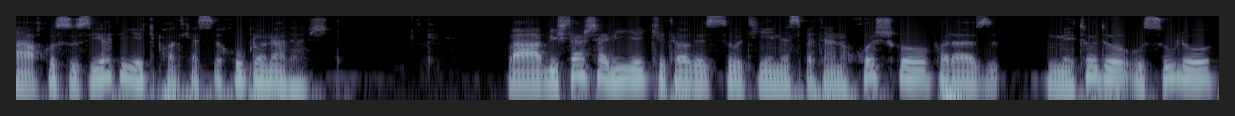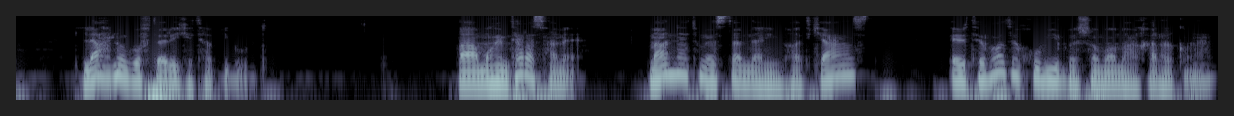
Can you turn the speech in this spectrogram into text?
و خصوصیات یک پادکست خوب رو نداشت. و بیشتر شبیه یک کتاب صوتی نسبتا خشک و پر از متد و اصول و لحن و گفتاری کتابی بود. و مهمتر از همه من نتونستم در این پادکست ارتباط خوبی با شما برقرار کنم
